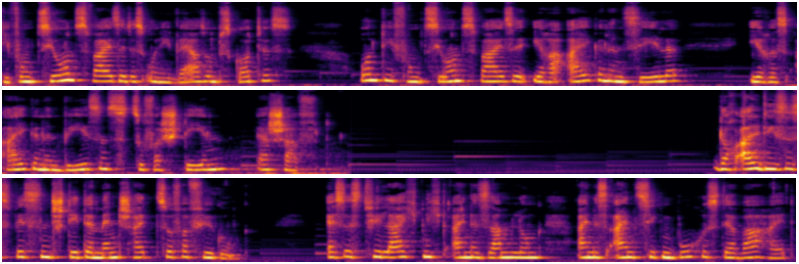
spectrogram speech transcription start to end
die Funktionsweise des Universums Gottes und die Funktionsweise ihrer eigenen Seele, ihres eigenen Wesens zu verstehen, erschafft. Doch all dieses Wissen steht der Menschheit zur Verfügung. Es ist vielleicht nicht eine Sammlung eines einzigen Buches der Wahrheit,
